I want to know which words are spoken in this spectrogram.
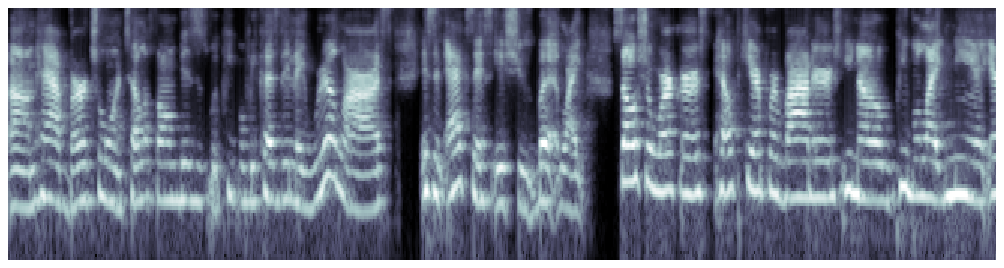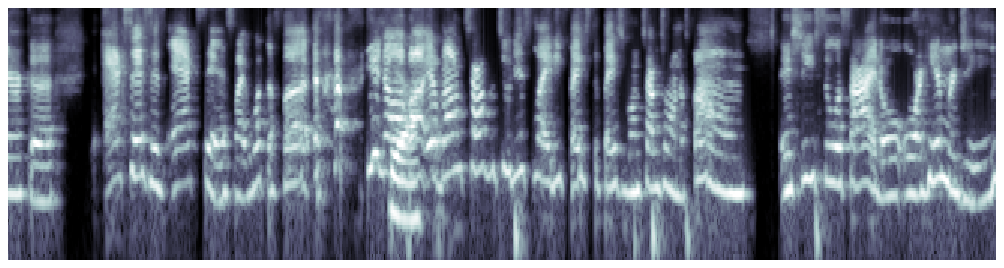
um, have virtual and telephone visits with people because then they realized it's an access issue. But like social workers healthcare providers you know people like me and erica access is access. Like what the fuck? you know, yeah. if, I, if I'm talking to this lady face to face, if I'm talking to her on the phone and she's suicidal or hemorrhaging,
